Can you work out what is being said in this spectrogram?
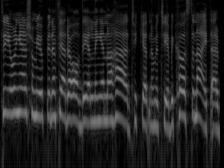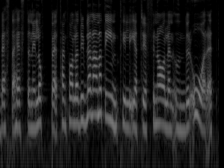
Treåringar som är uppe i den fjärde avdelningen och här tycker jag att nummer tre, Because the Night, är bästa hästen i loppet. Han kvalade ju bland annat in till E3-finalen under året.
